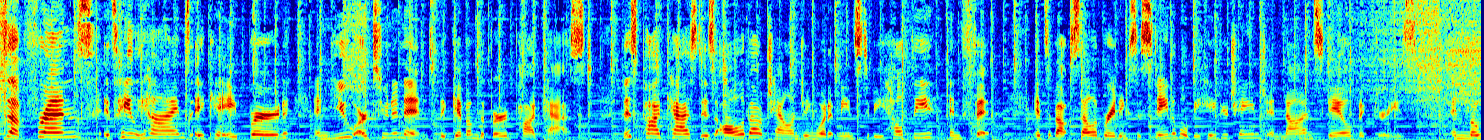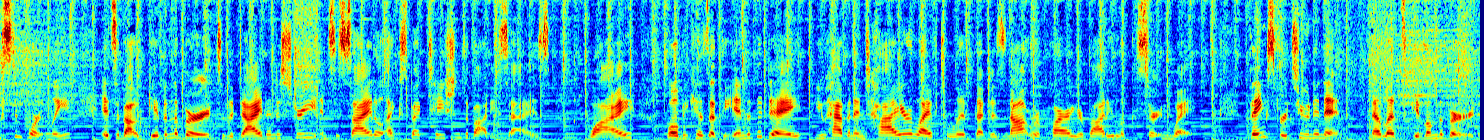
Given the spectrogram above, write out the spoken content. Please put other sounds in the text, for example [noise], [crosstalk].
What's up, friends? It's Haley Hines, aka Bird, and you are tuning in to the Give 'em the Bird podcast. This podcast is all about challenging what it means to be healthy and fit. It's about celebrating sustainable behavior change and non scale victories. And most importantly, it's about giving the bird to the diet industry and societal expectations of body size. Why? Well, because at the end of the day, you have an entire life to live that does not require your body look a certain way. Thanks for tuning in. Now let's give them the bird.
